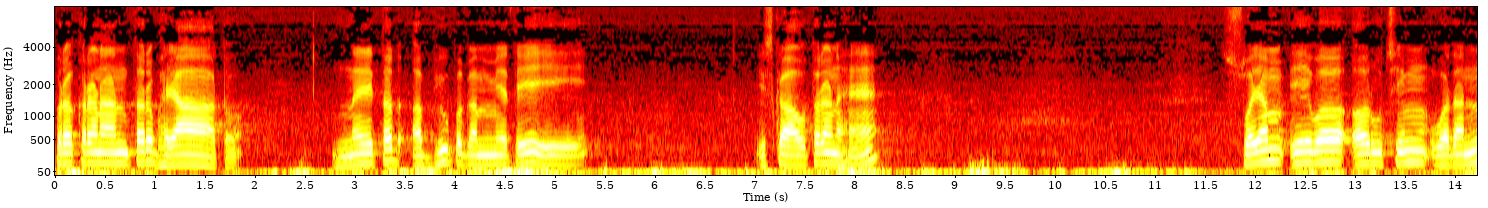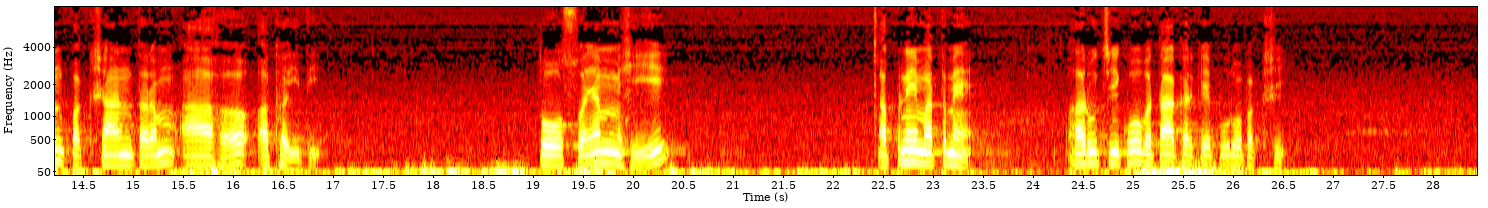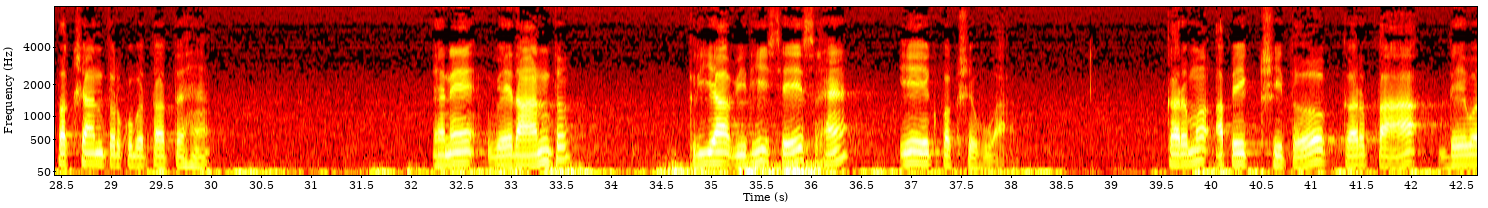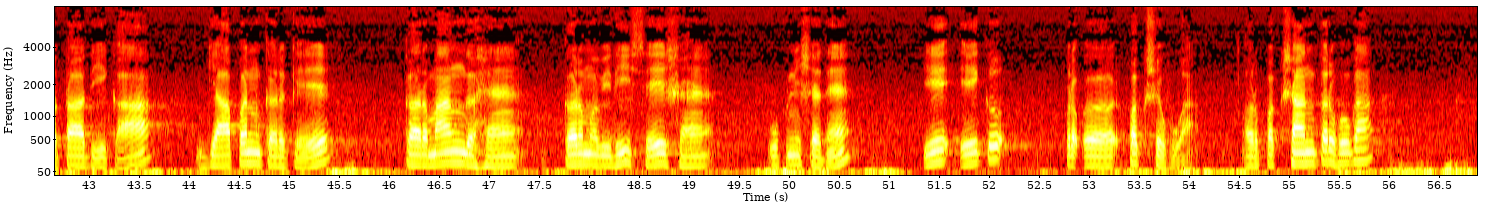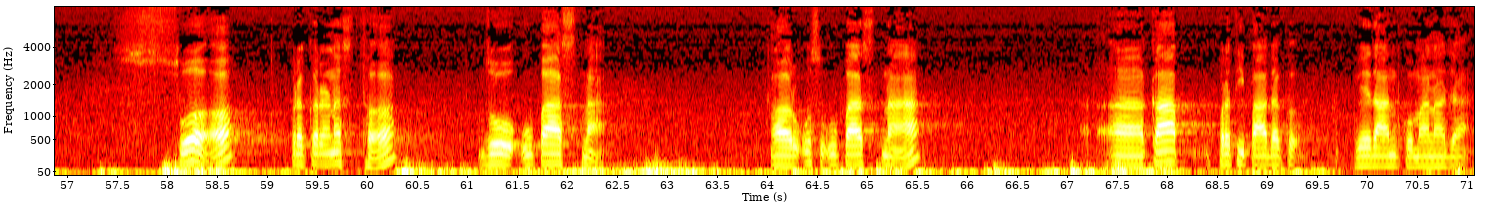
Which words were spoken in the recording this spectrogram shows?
प्रकरणांतर भयात नैतद अभ्युपगम्यते। इसका अवतरण है, स्वयं एव अरुचिम वदन पक्षांतरम आह अथ इति। तो स्वयं ही अपने मत में अरुचि को बता करके पूर्व पक्षी, पक्षांतर को बताते हैं। यानी वेदांत क्रिया विधि शेष है। ये एक पक्ष हुआ। कर्म अपेक्षित कर्ता देवतादि का ज्ञापन करके कर्मांग है कर्म विधि शेष है, उपनिषद है, ये एक पक्ष हुआ और पक्षांतर होगा। स्व प्रकरणस्थ जो उपासना और उस उपासना का प्रतिपादक वेदांत को माना जाए।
